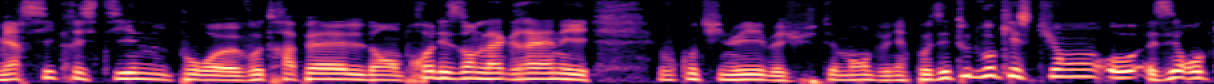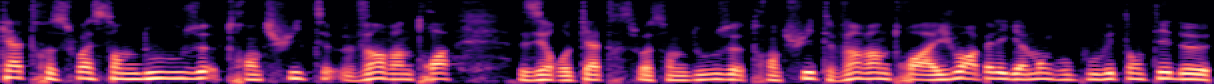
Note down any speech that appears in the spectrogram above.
Merci Christine pour euh, votre appel dans Prenez-en de la graine et vous continuez bah, justement de venir poser toutes vos questions au 04 72 38 20 23 04 72 38 20 23 et je vous rappelle également que vous pouvez tenter de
